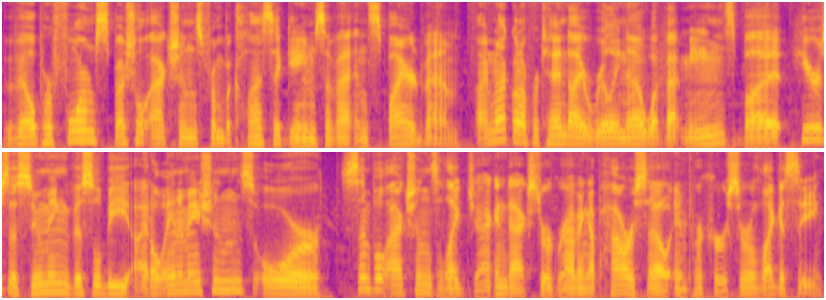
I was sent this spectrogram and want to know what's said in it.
they'll perform special actions from the classic games that inspired them. I'm not gonna pretend I really know what that means, but here's assuming this'll be idle animations or simple actions like Jak and Daxter grabbing a power cell in Precursor Legacy.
